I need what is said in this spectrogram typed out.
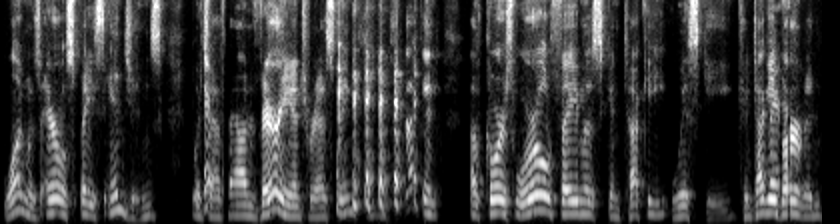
One was aerospace engines, which yep. I found very interesting. second, of course, world famous Kentucky whiskey, Kentucky bourbon,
